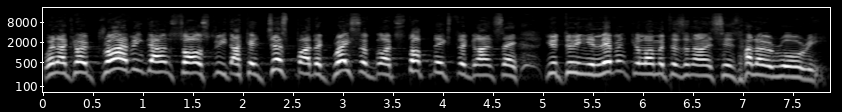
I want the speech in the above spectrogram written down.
when I go driving down Saul Street, I can just by the grace of God stop next to a guy and say, You're doing 11 kilometers an hour. And says, Hello, Rory.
